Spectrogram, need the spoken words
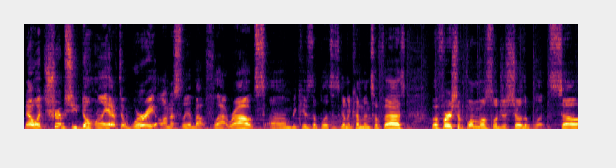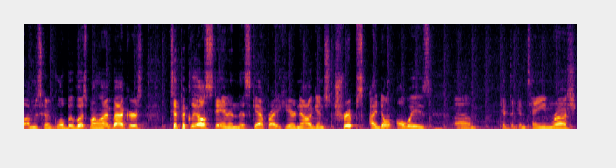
Now, with trips, you don't really have to worry, honestly, about flat routes um, because the blitz is going to come in so fast. But first and foremost, we'll just show the blitz. So I'm just going to globally blitz my linebackers. Typically, I'll stand in this gap right here. Now, against trips, I don't always um, hit the contain rush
